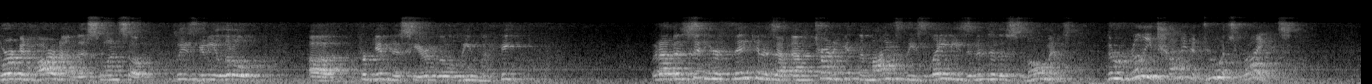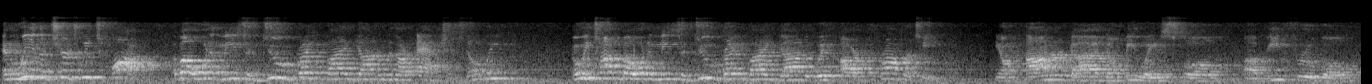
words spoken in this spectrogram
working hard on this one, so please give me a little uh, forgiveness here, a little leeway. But I've been sitting here thinking as I'm, I'm trying to get in the minds of these ladies and into this moment, they're really trying to do what's right. And we in the church, we talk about what it means to do right by God with our actions, don't we? And we talk about what it means to do right by God with our property. You know, honor God, don't be wasteful, uh, be frugal.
